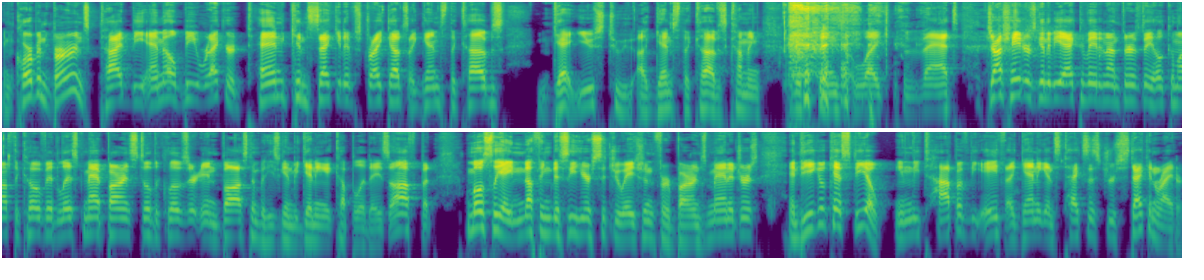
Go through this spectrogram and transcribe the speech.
And Corbin Burnes tied the MLB record 10 consecutive strikeouts against the Cubs get used to against the Cubs coming with things like that. Josh Hader's going to be activated on Thursday. He'll come off the COVID list. Matt Barnes still the closer in Boston, but he's going to be getting a couple of days off. But mostly a nothing to see here situation for Barnes managers. And Diego Castillo in the top of the eighth again against Texas. Drew Steckenrider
